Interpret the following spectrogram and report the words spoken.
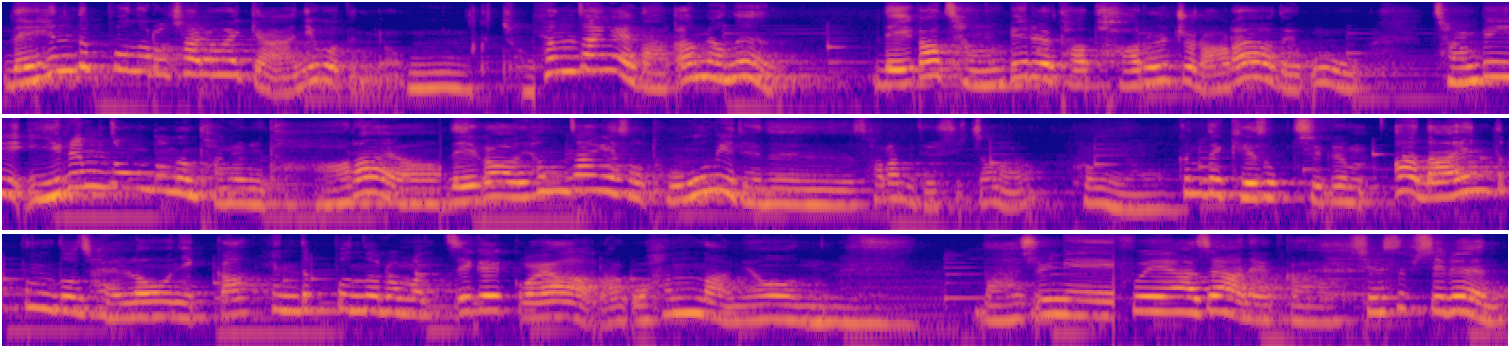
내 핸드폰으로 촬영할 게 아니거든요. 음, 그쵸. 현장에 나가면은 내가 장비를 다 다룰 줄 알아야 되고 장비 이름 정도는 당연히 다 알아야 내가 현장에서 도움이 되는 사람이 될 수 있잖아요. 그럼요. 근데 계속 지금 아 나 핸드폰도 잘 나오니까 핸드폰으로만 찍을 거야 라고 한다면 음, 나중에 후회하지 않을까 실습실은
